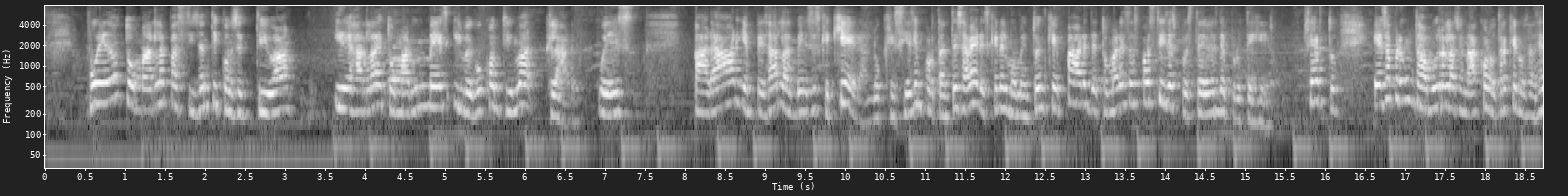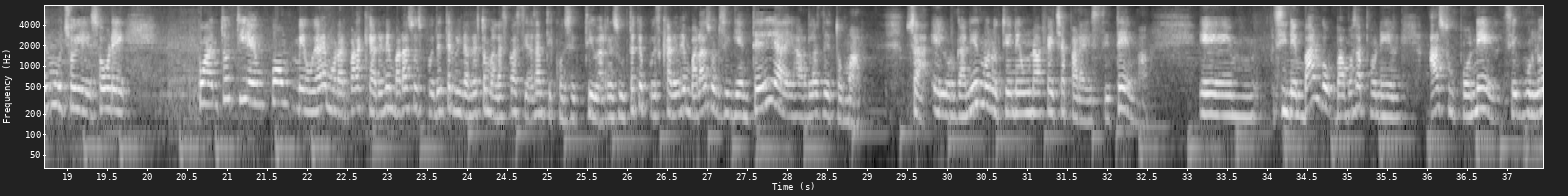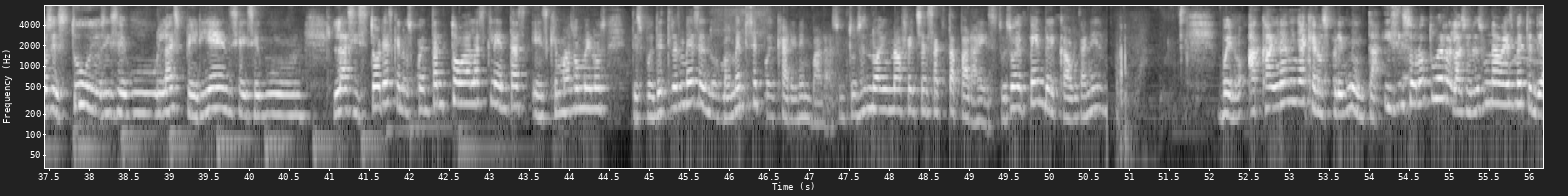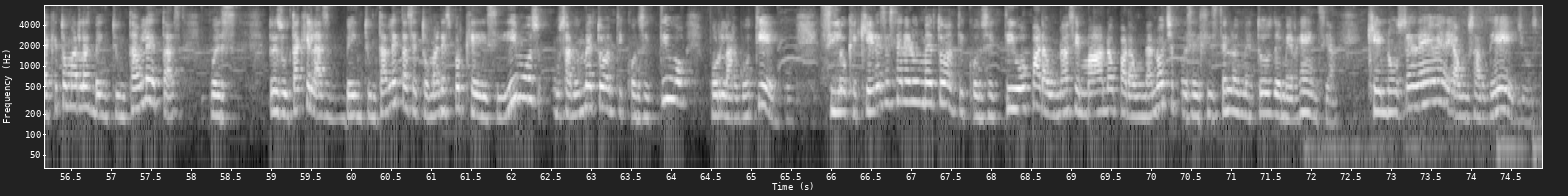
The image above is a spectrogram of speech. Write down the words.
¿puedo tomar la pastilla anticonceptiva y dejarla de tomar un mes y luego continuar? Claro, puedes parar y empezar las veces que quieras. Lo que sí es importante saber es que en el momento en que pares de tomar esas pastillas, pues te debes de proteger. ¿cierto? Esa pregunta va muy relacionada con otra que nos hacen mucho y es sobre ¿Cuánto tiempo me voy a demorar para quedar en embarazo después de terminar de tomar las pastillas anticonceptivas? Resulta que puedes quedar en embarazo el siguiente día dejarlas de tomar. O sea, el organismo no tiene una fecha para este tema. Em, sin embargo, vamos a poner a suponer, según los estudios y según la experiencia y según las historias que nos cuentan todas las clientas, es que más o menos después de tres meses normalmente se puede caer en embarazo. Entonces no hay una fecha exacta para esto, eso depende de cada organismo. Bueno, acá hay una niña que nos pregunta, ¿y si solo tuve relaciones una vez me tendría que tomar las 21 tabletas? Pues Resulta que las 21 tabletas se toman es porque decidimos usar un método anticonceptivo por largo tiempo. Si lo que quieres es tener un método anticonceptivo para una semana o para una noche, pues existen los métodos de emergencia, que no se debe de abusar de ellos,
